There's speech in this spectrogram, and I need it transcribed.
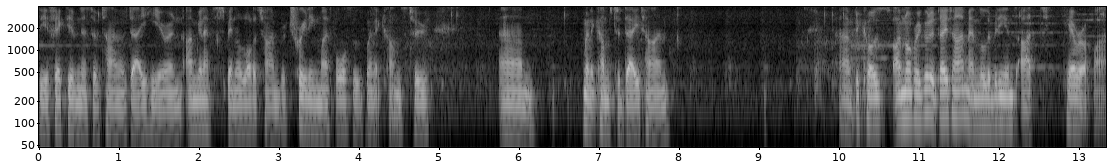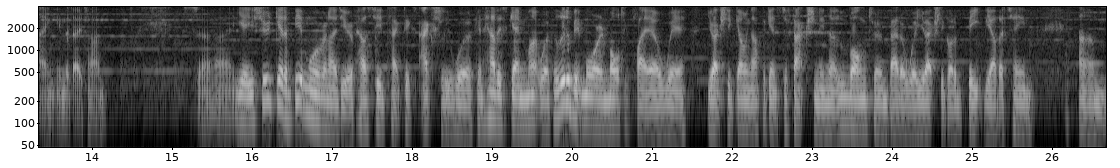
the effectiveness of time of day here and I'm going to have to spend a lot of time retreating my forces when it comes to um, when it comes to daytime. Uh, because I'm not very good at daytime and the Lavinians are terrifying in the daytime. So uh, yeah, you should get a bit more of an idea of how seed tactics actually work and how this game might work a little bit more in multiplayer where you're actually going up against a faction in a long-term battle where you've actually got to beat the other team. Um,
